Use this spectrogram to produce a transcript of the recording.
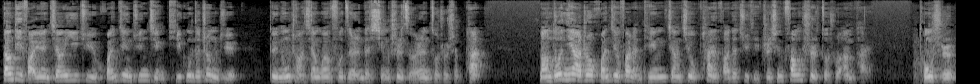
当地法院将依据环境军警提供的证据，对农场相关负责人的刑事责任作出审判。朗多尼亚州环境发展厅将就判罚的具体执行方式作出安排。同时，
